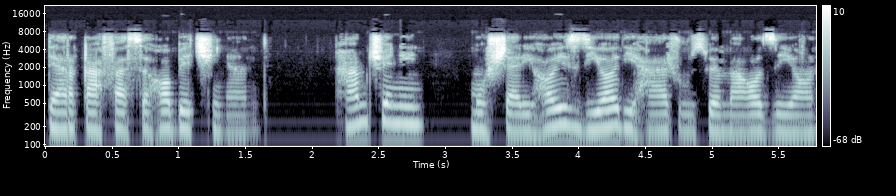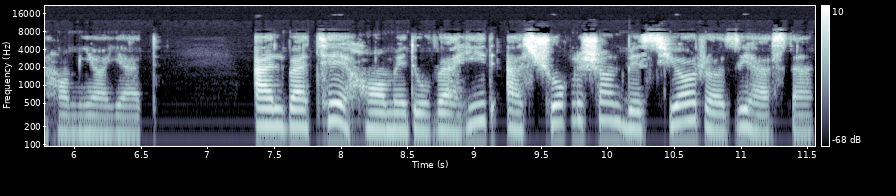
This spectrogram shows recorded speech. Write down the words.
در قفسه ها بچینند. همچنین مشتری های زیادی هر روز به مغازه آنها می آید. البته حامد و وحید از شغلشان بسیار راضی هستند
